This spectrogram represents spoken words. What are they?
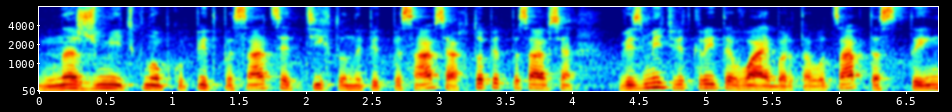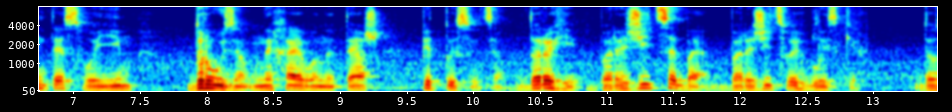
Нажміть кнопку підписатися. Ті, хто не підписався, а хто підписався, візьміть, відкрийте Viber та WhatsApp та стиньте своїм друзям. Нехай вони теж підписуються. Дорогі, бережіть себе, бережіть своїх близьких. До.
